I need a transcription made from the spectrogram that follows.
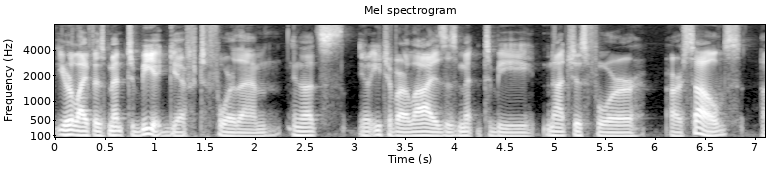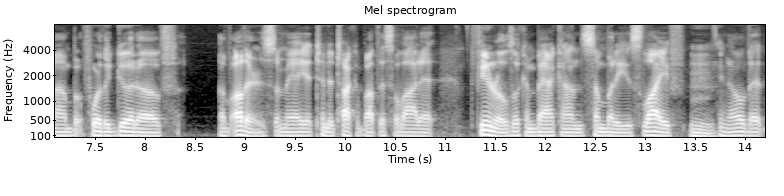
your life is meant to be a gift for them you know that's you know each of our lives is meant to be not just for ourselves um, but for the good of of others i mean i tend to talk about this a lot at funerals looking back on somebody's life you know that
